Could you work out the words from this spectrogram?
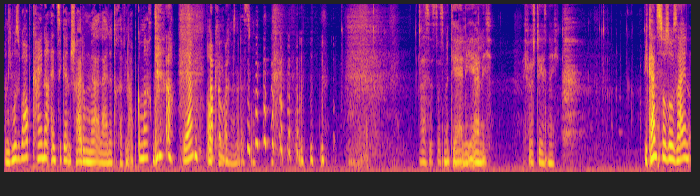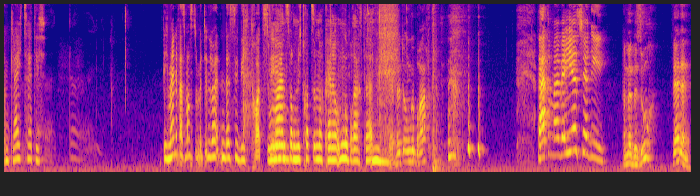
Und ich muss überhaupt keine einzige Entscheidung mehr alleine treffen. Abgemacht? Ja. Ja? Okay, Abgemacht. dann machen wir das so. Was ist das mit dir, Ellie? Ehrlich. Ich verstehe es nicht. Wie kannst du so sein und gleichzeitig. Ich meine, was machst du mit den Leuten, dass sie dich Du trotzdem. meinst, warum mich trotzdem noch keiner umgebracht hat? Wer wird umgebracht? Rate mal, wer hier ist, Cherie. Haben wir Besuch? Wer denn?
